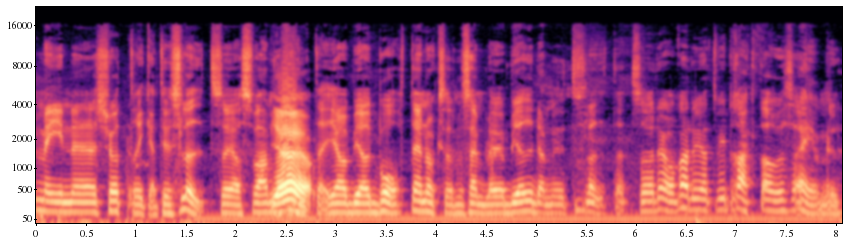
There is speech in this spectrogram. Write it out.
min uh, shotdricka till slut så jag svampade ja. inte. Jag bjöd bort den också men sen blev jag bjuden mot slutet. Så då var det ju att vi drack där hos Emil.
